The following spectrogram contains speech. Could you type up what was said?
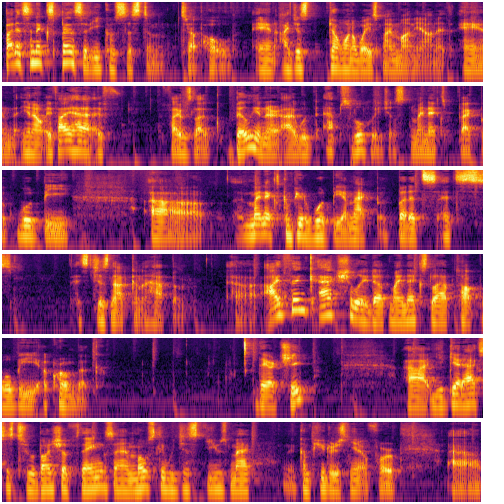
but it's an expensive ecosystem to uphold, and I just don't want to waste my money on it. And you know, if I had, if if I was like billionaire, I would absolutely just my next MacBook would be, uh, my next computer would be a MacBook. But it's it's it's just not to happen. Uh, I think actually that my next laptop will be a Chromebook. They are cheap. Uh, you get access to a bunch of things, and mostly we just use Mac computers, you know, for uh,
